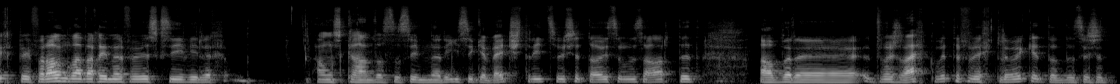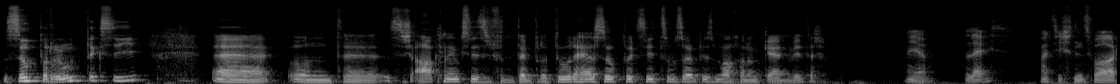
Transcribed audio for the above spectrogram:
Ich bin vor allem glaube ich, ein bisschen nervös gewesen, weil ich Angst hatte, dass es in einem riesigen Wettstreit zwischen uns ausartet. Aber äh, du hast recht gut auf mich geschaut und es war eine super Route. Gewesen. Äh, und äh, es war angenehm, gewesen, es war von der Temperatur her super, gewesen, um so etwas zu machen und gerne wieder. Ja, les. Jetzt ist es zwar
